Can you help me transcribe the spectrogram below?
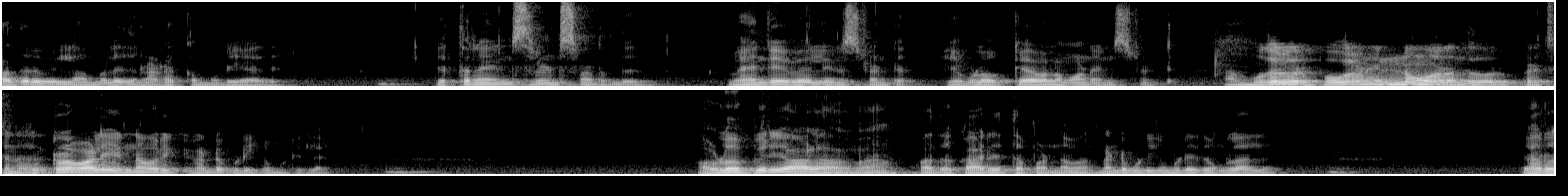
ஆதரவு இல்லாமல் இது நடக்க முடியாது. எத்தனை இன்சிடென்ட்ஸ் நடந்தது? வேங்கைவேல் இன்சிடென்ட் எவ்வளோ கேவலமான இன்சிடென்ட் முதல்வர் போகலன்னு இன்னும் அந்த ஒரு பிரச்சனை குற்றவாளி இன்ன வரைக்கும் கண்டுபிடிக்க முடியல? அவ்வளோ பெரிய ஆளா அவன்? அந்த காரியத்தை பண்ணவன். கண்டுபிடிக்க முடியுது உங்களால்? யாரோ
